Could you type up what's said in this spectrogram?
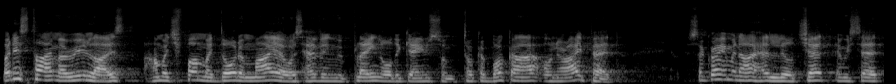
By this time, I realized how much fun my daughter Maya was having with playing all the games from Toca Boca on her iPad. So Graham and I had a little chat, and we said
